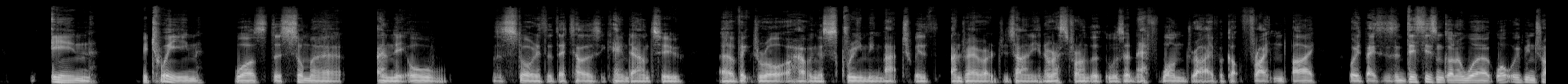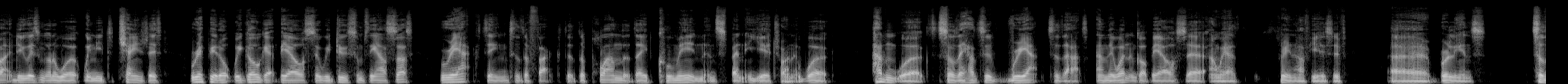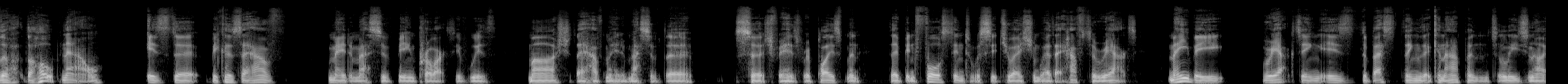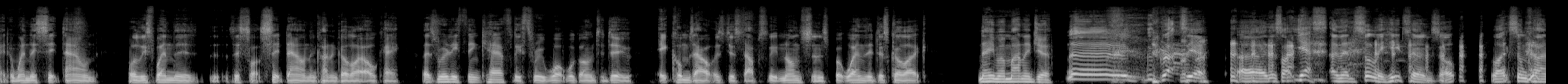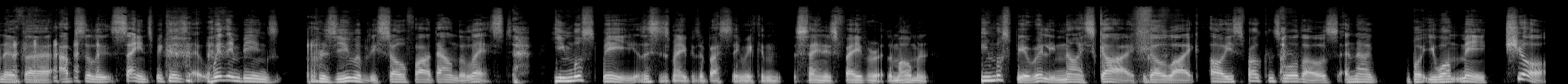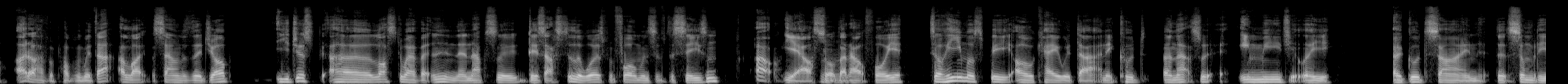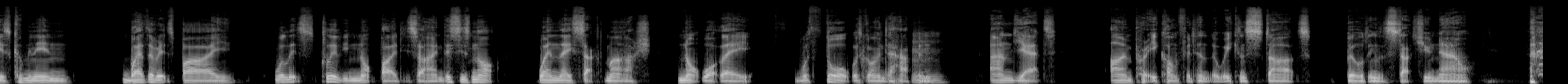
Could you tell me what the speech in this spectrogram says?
In between was the summer, and it all the story that they tell us it came down to uh, Victor Orta having a screaming match with Andrea Radrizzani in a restaurant that there was an F1 driver got frightened by, where he basically said, This isn't going to work. What we've been trying to do isn't going to work. We need to change this, rip it up. We go get Bielsa, we do something else. So that's reacting to the fact that the plan that they'd come in and spent a year trying to work hadn't worked. So they had to react to that. And they went and got Bielsa, and we had three and a half years of uh, brilliance. So the, the hope now is that because they have made a mess of being proactive with Marsh, They have made a mess of the search for his replacement. They've been forced into a situation where they have to react. Maybe reacting is the best thing that can happen to Leeds United. And when they sit down, or at least when they sort of sit down and kind of go like, okay, let's really think carefully through what we're going to do. It comes out as just absolute nonsense. But when they just go like, name a manager, no, grazie. Uh, it's like, yes. And then suddenly he turns up like some kind of uh, absolute saint because with him being presumably so far down the list, he must be, this is maybe the best thing we can say in his favor at the moment. He must be a really nice guy to go like, oh, you've spoken to all those and now, but you want me? Sure. I don't have a problem with that. I like the sound of the job. You just uh, lost to Everton in an absolute disaster, the worst performance of the season. Oh, yeah, I'll sort mm. that out for you. So he must be okay with that. And it could, and that's immediately a good sign that somebody is coming in whether it's by, well, it's clearly not by design. This is not when they sacked Marsh, not what they were thought was going to happen. Mm. And yet, I'm pretty confident that we can start building the statue now.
